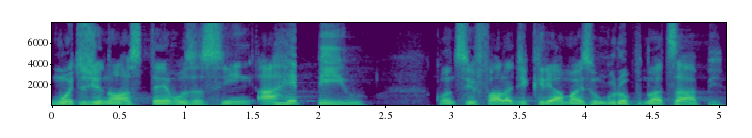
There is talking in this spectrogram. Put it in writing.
Muitos de nós temos assim arrepio quando se fala de criar mais um grupo no WhatsApp.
